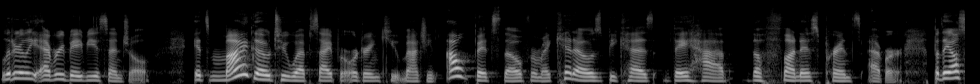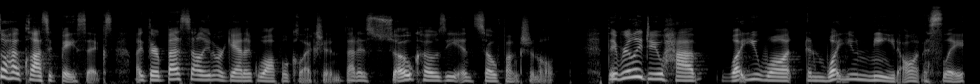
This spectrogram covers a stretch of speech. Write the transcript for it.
literally every baby essential. It's my go to website for ordering cute matching outfits, though, for my kiddos because they have the funnest prints ever. But they also have classic basics, like their best selling organic waffle collection that is so cozy and so functional. They really do have what you want and what you need, honestly.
